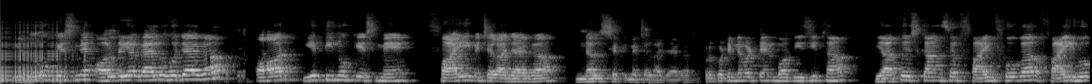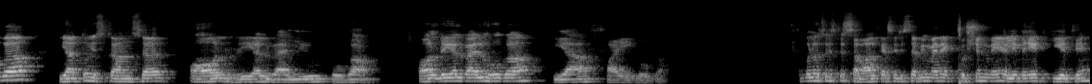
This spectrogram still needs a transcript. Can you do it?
ये दोनों केस में ऑल रियल वैल्यू हो जाएगा और ये तीनों केस में फाइव में चला जाएगा नल सेट में चला जाएगा। तो प्रॉपर्टी नंबर टेन बहुत इजी था। या तो इसका आंसर फाइव होगा फाइव होगा या तो इसका आंसर ऑल रियल वैल्यू होगा। ऑल रियल वैल्यू होगा या फाइव होगा। बोलो सर इस पे सवाल कैसे? जैसे अभी मैंने क्वेश्चन में एलिमिनेट किए थे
